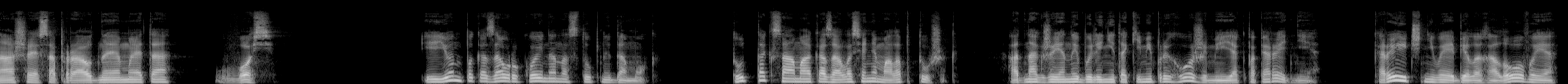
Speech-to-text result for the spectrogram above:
Нашая сапраўдная мэта вось. І ён паказаў рукой на наступны дамок. Тут таксама аказалася нямала птушак. Аднак жа яны былі не такімі прыгожымі як папярэднія. Карычневыя белагаловыя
